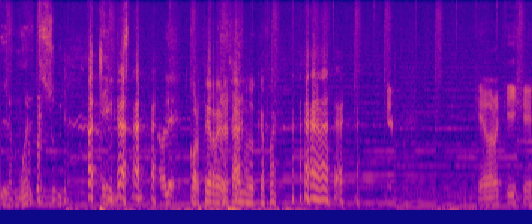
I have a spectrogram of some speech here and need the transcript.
La muerte súbita Ah, e Corte y regresamos, ¿o qué fue? ¿Qué ahora que dije?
